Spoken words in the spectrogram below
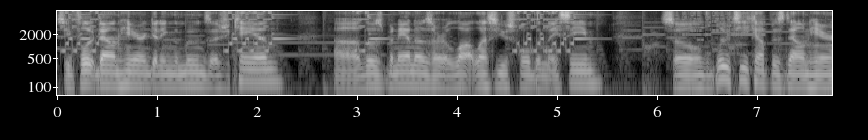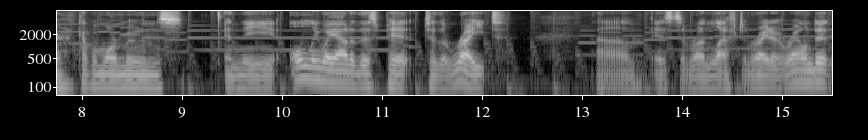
So you float down here, getting the moons as you can. Uh, those bananas are a lot less useful than they seem. So the blue teacup is down here, a couple more moons, and the only way out of this pit to the right um, is to run left and right around it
